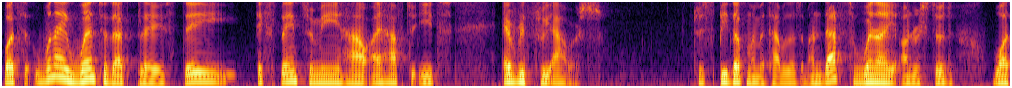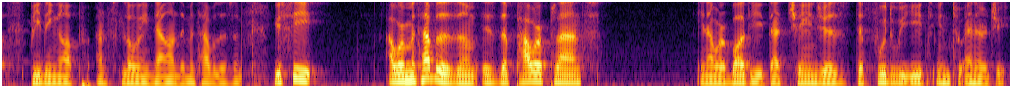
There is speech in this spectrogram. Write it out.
But when i went to that place they explained to me how i have to eat every three hours to speed up my metabolism. And that's when i understood what speeding up and slowing down the metabolism. You see, our metabolism is the power plant in our body that changes the food we eat into energy.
